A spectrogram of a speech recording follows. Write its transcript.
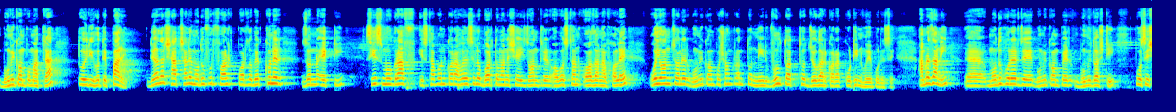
ভূমিকম্প মাত্রা তৈরি হতে পারে। দু হাজার সাত সালে মধুপুর ফল্ট পর্যবেক্ষণের জন্য একটি সিসমোগ্রাফ স্থাপন করা হয়েছিল। বর্তমানে সেই যন্ত্রের অবস্থান অজানা, ফলে ওই অঞ্চলের ভূমিকম্প সংক্রান্ত নির্ভুল তথ্য জোগাড় করা কঠিন হয়ে পড়েছে। আমরা জানি মধুপুরের যে ভূমিকম্পের ভূমিদশটি পঁচিশ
